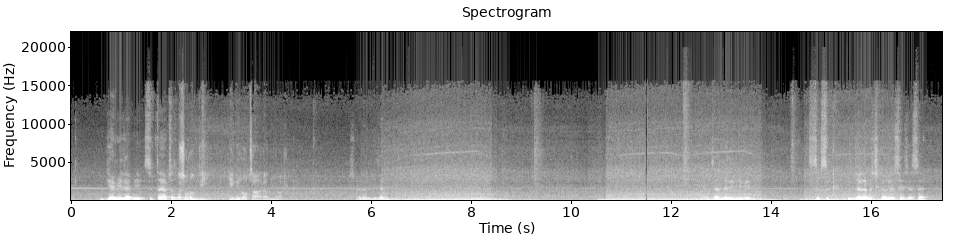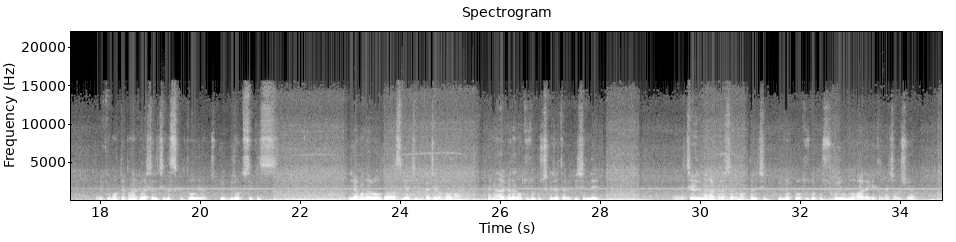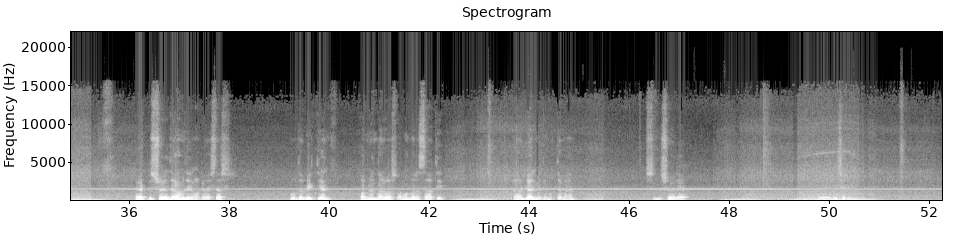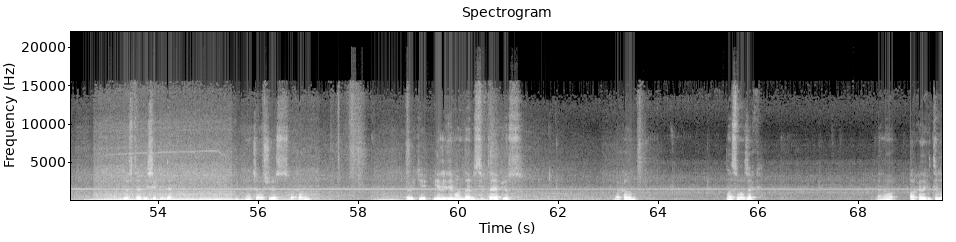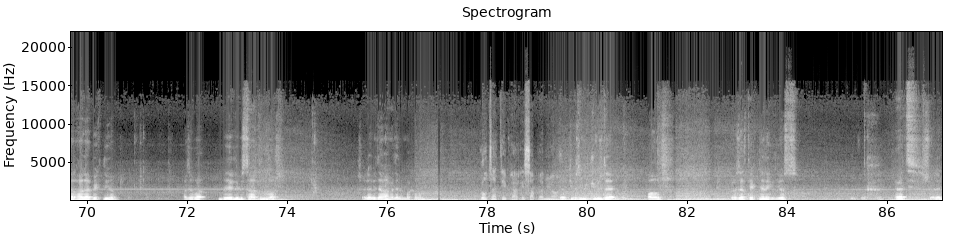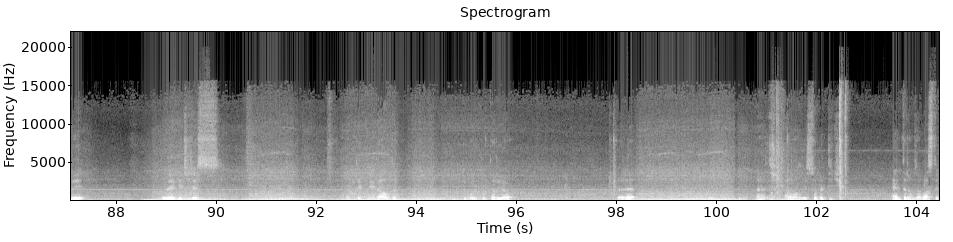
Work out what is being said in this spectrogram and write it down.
gemiyle bir sipta yapacağız bakalım. Sorun değil. Yeni rota aranıyor. Şöyle bir gidelim. Evet yani dediğim gibi sık sık güncelleme çıkarıyor SCS. Tabii ki mod yapan arkadaşlar için de sıkıntı oluyor. Çünkü 1.38 yamaları oldu. Arası gerçi birkaç ay oldu ama hemen arkadan 39 çıkınca tabii ki şimdi e, çevirmen arkadaşlar modlar için 1.39 uyumlu hale getirmeye çalışıyor. Evet biz şöyle devam edelim arkadaşlar. Burada bekleyen kamyonlar var ama onların saati daha gelmedi muhtemelen. Şimdi şöyle buraya geçelim. Gösterdiği şekilde gitmeye çalışıyoruz. Bakalım. Tabii ki yeni limanda bir siftah yapıyoruz. Bakalım nasıl olacak? Yani o arkadaki tırlar hala bekliyor. Acaba belirli bir saati mi var? Şöyle bir devam edelim bakalım. Rota tekrar hesaplanıyor. Belki bizim yükümüz de ağır. Özel tekneyle gidiyoruz. Evet, şöyle bir buraya geçeceğiz. Evet, tekneyi de aldı. Ki boyu kurtarıyor. Şöyle Evet, arabamızı stop ettik. Enter'ımıza bastık.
